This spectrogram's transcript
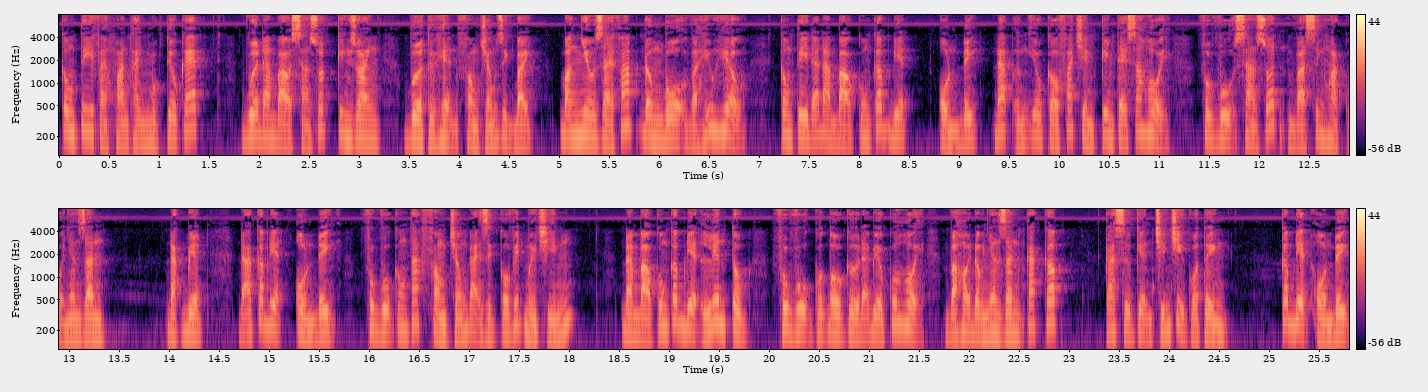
công ty phải hoàn thành mục tiêu kép, vừa đảm bảo sản xuất kinh doanh, vừa thực hiện phòng chống dịch bệnh. Bằng nhiều giải pháp đồng bộ và hữu hiệu, công ty đã đảm bảo cung cấp điện ổn định đáp ứng yêu cầu phát triển kinh tế xã hội, phục vụ sản xuất và sinh hoạt của nhân dân. Đặc biệt, đã cấp điện ổn định, phục vụ công tác phòng chống đại dịch COVID-19, đảm bảo cung cấp điện liên tục, phục vụ cuộc bầu cử đại biểu Quốc hội và Hội đồng Nhân dân các cấp, các sự kiện chính trị của tỉnh, cấp điện ổn định,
